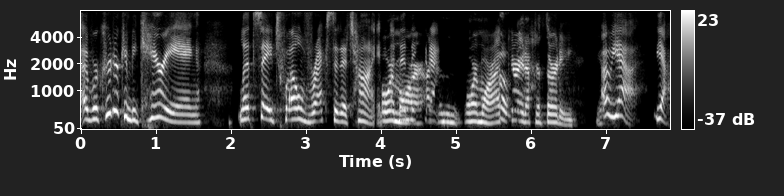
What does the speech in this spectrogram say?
a recruiter can be carrying, let's say 12 recs at a time. Or And more. I have- mean, or more. I've Oh. carried up to 30. Yeah. Oh, yeah. Yeah.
